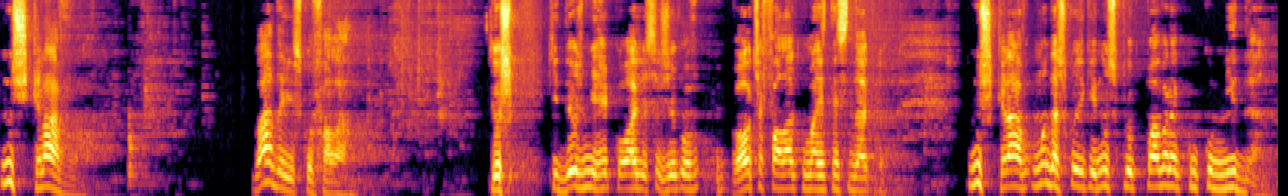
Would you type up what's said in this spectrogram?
Um escravo. Guarda isso que eu falar. Deus, que Deus me recorde esse dia que eu volte a falar com mais intensidade. Um escravo, uma das coisas que ele não se preocupava era com comida.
